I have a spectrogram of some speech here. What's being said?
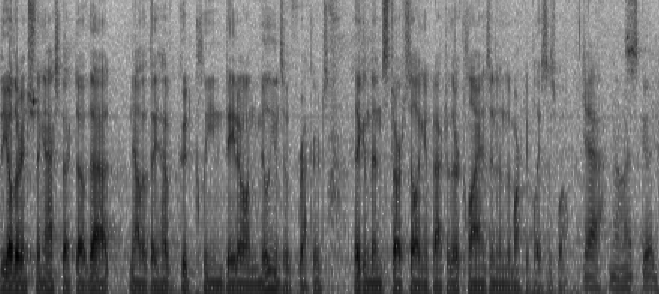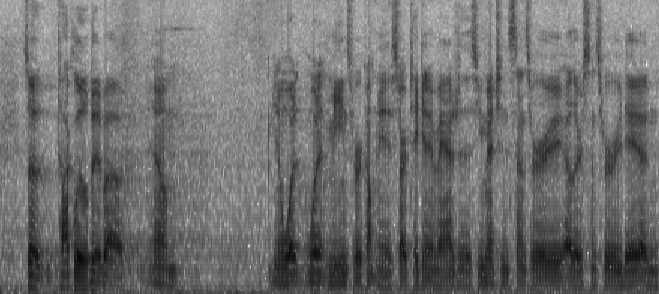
the other interesting aspect of that, now that they have good, clean data on millions of records, they can then start selling it back to their clients and in the marketplace as well. Yeah, no, that's good. So, talk a little bit about um, you know what what it means for a company to start taking advantage of this. You mentioned sensory, other sensory data, and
